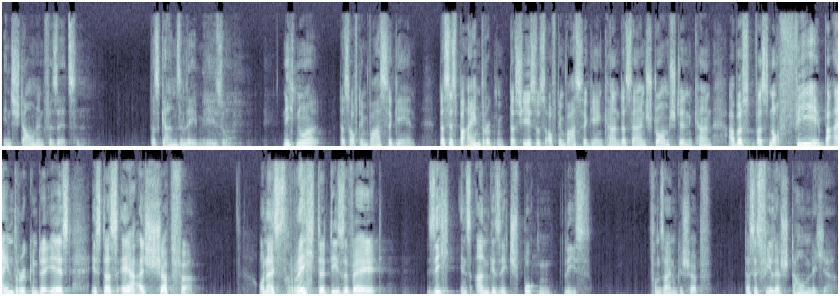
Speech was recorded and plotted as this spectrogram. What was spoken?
ins Staunen versetzen. Das ganze Leben Jesu. Nicht nur das auf dem Wasser gehen. Das ist beeindruckend, dass Jesus auf dem Wasser gehen kann, dass er einen Sturm stillen kann. Aber was noch viel beeindruckender ist, ist, dass er als Schöpfer und als Richter dieser Welt sich ins Angesicht spucken ließ von seinem Geschöpf. Das ist viel erstaunlicher.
